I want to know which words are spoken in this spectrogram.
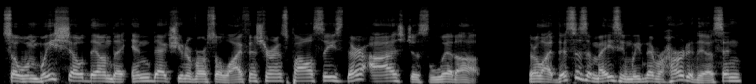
So when we showed them the index universal life insurance policies, their eyes just lit up. They're like, this is amazing. We've never heard of this. And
